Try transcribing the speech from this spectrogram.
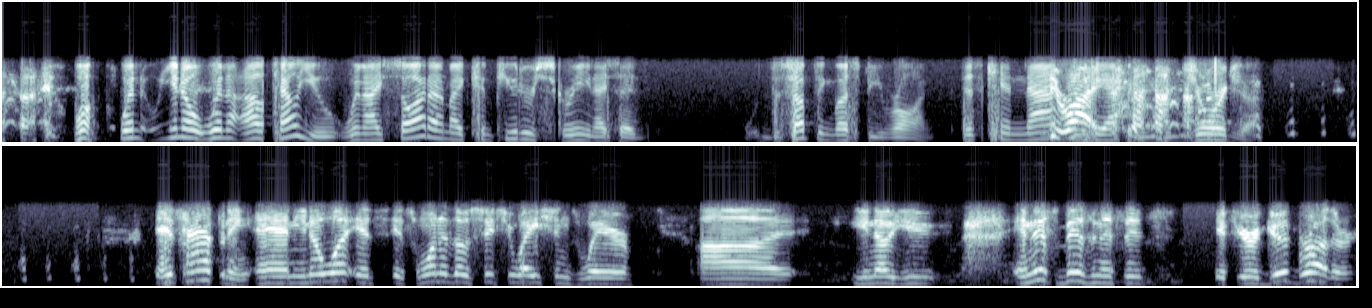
well, when you know, when I'll tell you, when I saw it on my computer screen, I said something must be wrong. This cannot You're right. be happening in Georgia. It's happening, and you know what? It's it's one of those situations where, uh, you know, you in this business, it's if you're a good brother,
